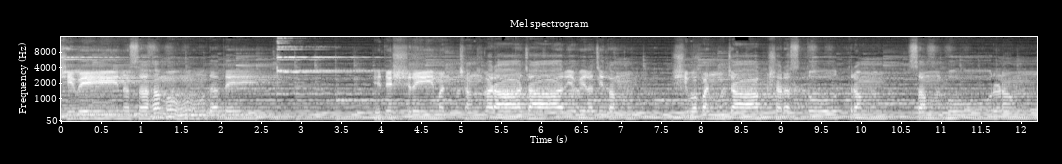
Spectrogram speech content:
शिवेन सह मोदते। इति श्रीमच्छङ्कराचार्यविरचितं शिवपञ्चाक्षरस्तोत्रं सम्पूर्णम्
